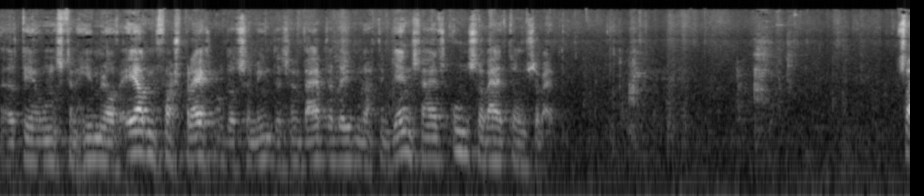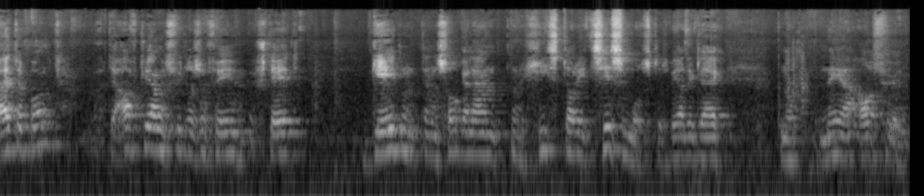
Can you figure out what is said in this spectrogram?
äh, die uns den Himmel auf Erden versprechen oder zumindest ein Weiterleben nach dem Jenseits und so weiter und so weiter. Zweiter Punkt, die Aufklärungsphilosophie steht gegen den sogenannten Historizismus. Das werde ich gleich noch näher ausführen.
